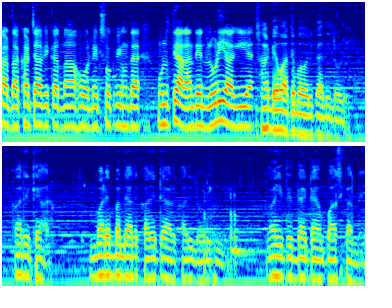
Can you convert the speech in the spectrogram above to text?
ਘਰ ਦਾ ਖਰਚਾ ਵੀ ਕਰਨਾ ਹੋਰ ਨਿਕ ਸੁੱਖ ਵੀ ਹੁੰਦਾ। ਹੁਣ ਤਿਉਹਾਰਾਂ ਦੇ ਲੋਹੜੀ ਆ ਗਈ ਹੈ। ਸਾਡੇ ਵਾਸਤੇ ਬਹੁਤ ਕਾਦੀ ਲੋੜੀ ਕਾਦੇ ਤਿਉਹਾਰ? ਬੜੇ ਬੰਦਿਆਂ ਦੇ ਕਾਦੇ ਤਿਉਹਾਰ ਕਾਦੀ ਲੋੜੀ ਹੁੰਦੀ ਅਸੀਂ ਤੇ ਇਦਾਂ ਟਾਈਮ ਪਾਸ ਕਰਨੇ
